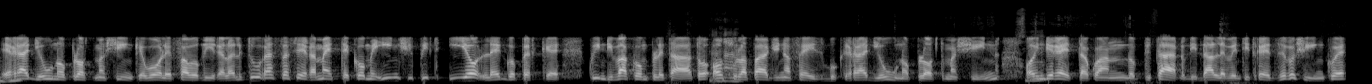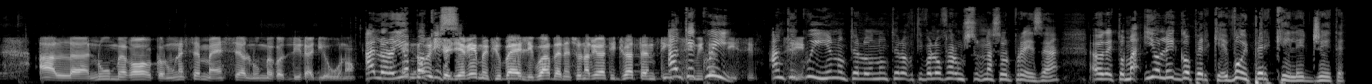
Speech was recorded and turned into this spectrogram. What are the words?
e Radio 1 Plot Machine che vuole favorire la lettura, stasera mette come incipit Io leggo perché perché, quindi va completato o ah. sulla pagina Facebook Radio 1 Plot Machine sì. o in diretta quando più tardi dalle 23.05 al numero con un sms al numero di Radio 1. Allora io e noi sceglieremo i più belli, guarda ne sono arrivati già tantissimi. Anche qui, tantissimi. Anche sì. qui io non te lo, non te lo, ti volevo fare un, una sorpresa. Eh? Ho detto ma io leggo perché, voi perché leggete?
